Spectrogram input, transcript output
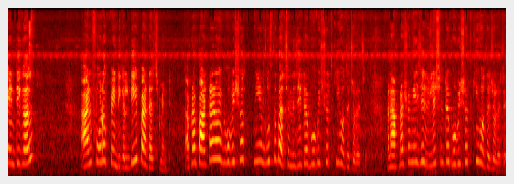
pentacle and four of pentacle deep attachment আপনার পার্টনার ওই ভবিষ্যৎ নিয়ে বুঝতে পারছেন না যে, এটা ভবিষ্যৎ কি হতে চলেছে। মানে আপনার সঙ্গে এই যে রিলেশনটার ভবিষ্যৎ কি হতে চলেছে?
